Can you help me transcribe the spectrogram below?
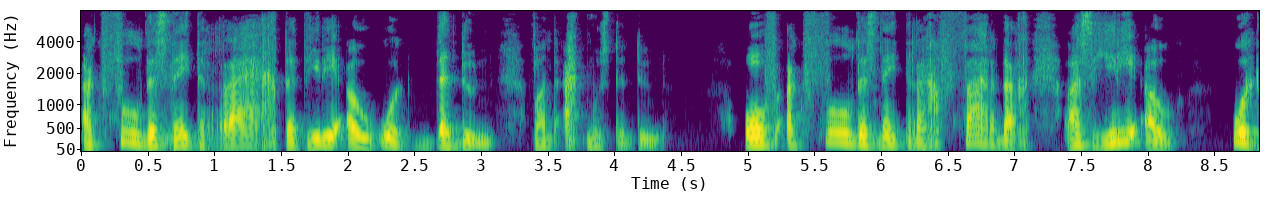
Ek voel dis net reg dat hierdie ou ook dit doen want ek moes dit doen. Of ek voel dis net regverdig as hierdie ou ook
